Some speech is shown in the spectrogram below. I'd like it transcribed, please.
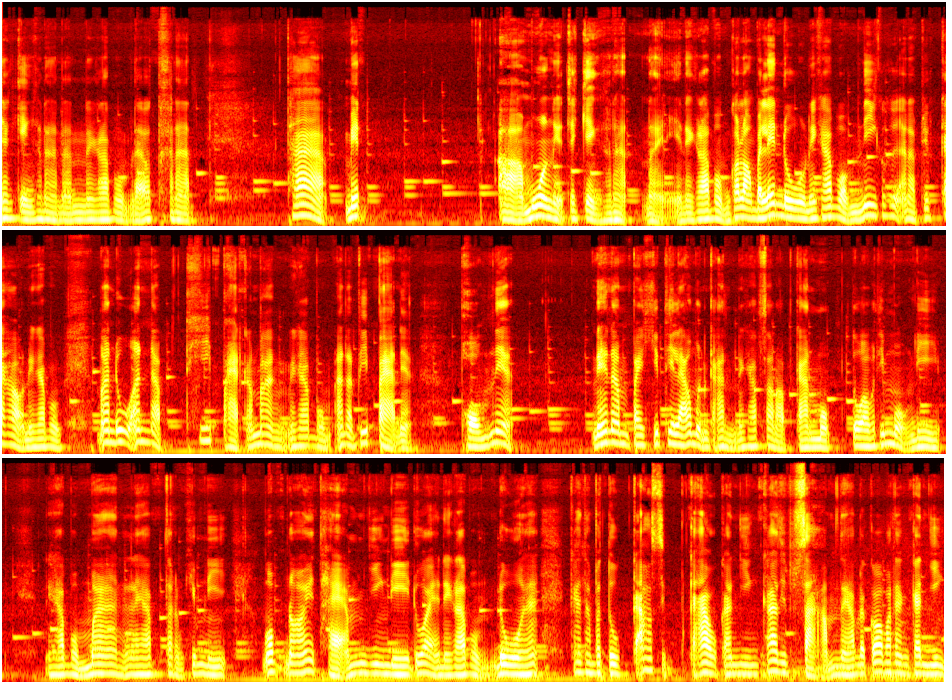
ยังเก่งขนาดนั้นนะครับผมแล้วขนาดถ้าเม็ดม่วงเนี่ยจะเก่งขนาดไหนนะครับผมก็ลองไปเล่นดูนะครับผมนี่ก็คืออันดับที่9นะครับผมมาดูอันดับที่ 8 กันบ้างนะครับผมอันดับที่ 8 เนี่ย ผมเนี่ยแนะนำไปคลิปที่แล้วเหมือนกันนะครับสำหรับการหมกตัวที่หมงดี นะครับผมมาแล้วครับสำหรับคลิปนี้ งบน้อยแถมยิงดีด้วยนะครับผมดูฮะการทำประตู 99 การยิง 93 นะครับแล้วก็พลังการยิง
